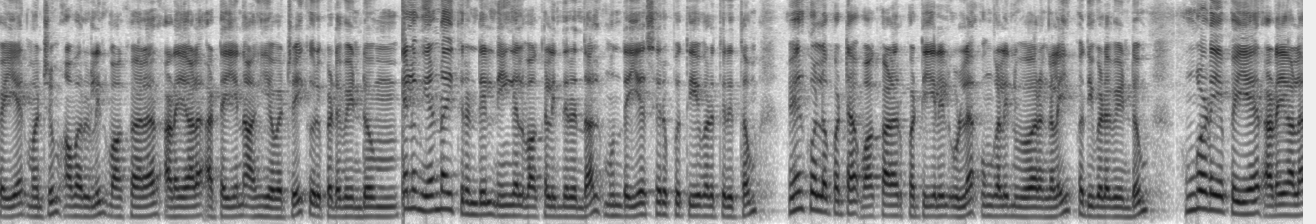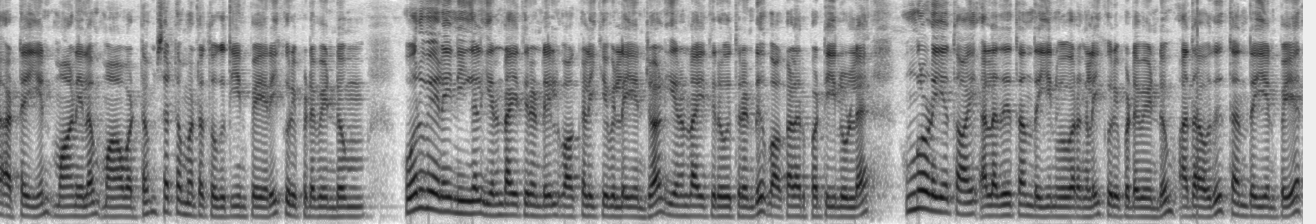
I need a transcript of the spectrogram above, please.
பெயர் மற்றும் அவர்களின் வாக்காளர் அடையாள அட்டை எண் ஆகியவற்றை குறிப்பிட வேண்டும். மேலும் இரண்டாயிரத்தி இரண்டில் நீங்கள் வாக்களித்திருந்தால் முந்தைய சிறப்பு தீவிர திருத்தம் மேற்கொள்ளப்பட்ட வாக்காளர் பட்டியலில் உள்ள உங்களின் விவரங்களை பதிவிட வேண்டும். உங்களுடைய பெயர் அடையாள அட்டை எண் மாநிலம் மாவட்டம் சட்டமன்ற தொகுதியின் பெயரை குறிப்பிட வேண்டும். ஒருவேளை நீங்கள் இரண்டாயிரத்தி ரெண்டில் வாக்களிக்கவில்லை என்றால் இரண்டாயிரத்தி இருபத்தி ரெண்டு வாக்காளர் பட்டியலில் உள்ள உங்களுடைய தாய் அல்லது தந்தையின் விவரங்களை குறிப்பிட வேண்டும். அதாவது தந்தையின் பெயர்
